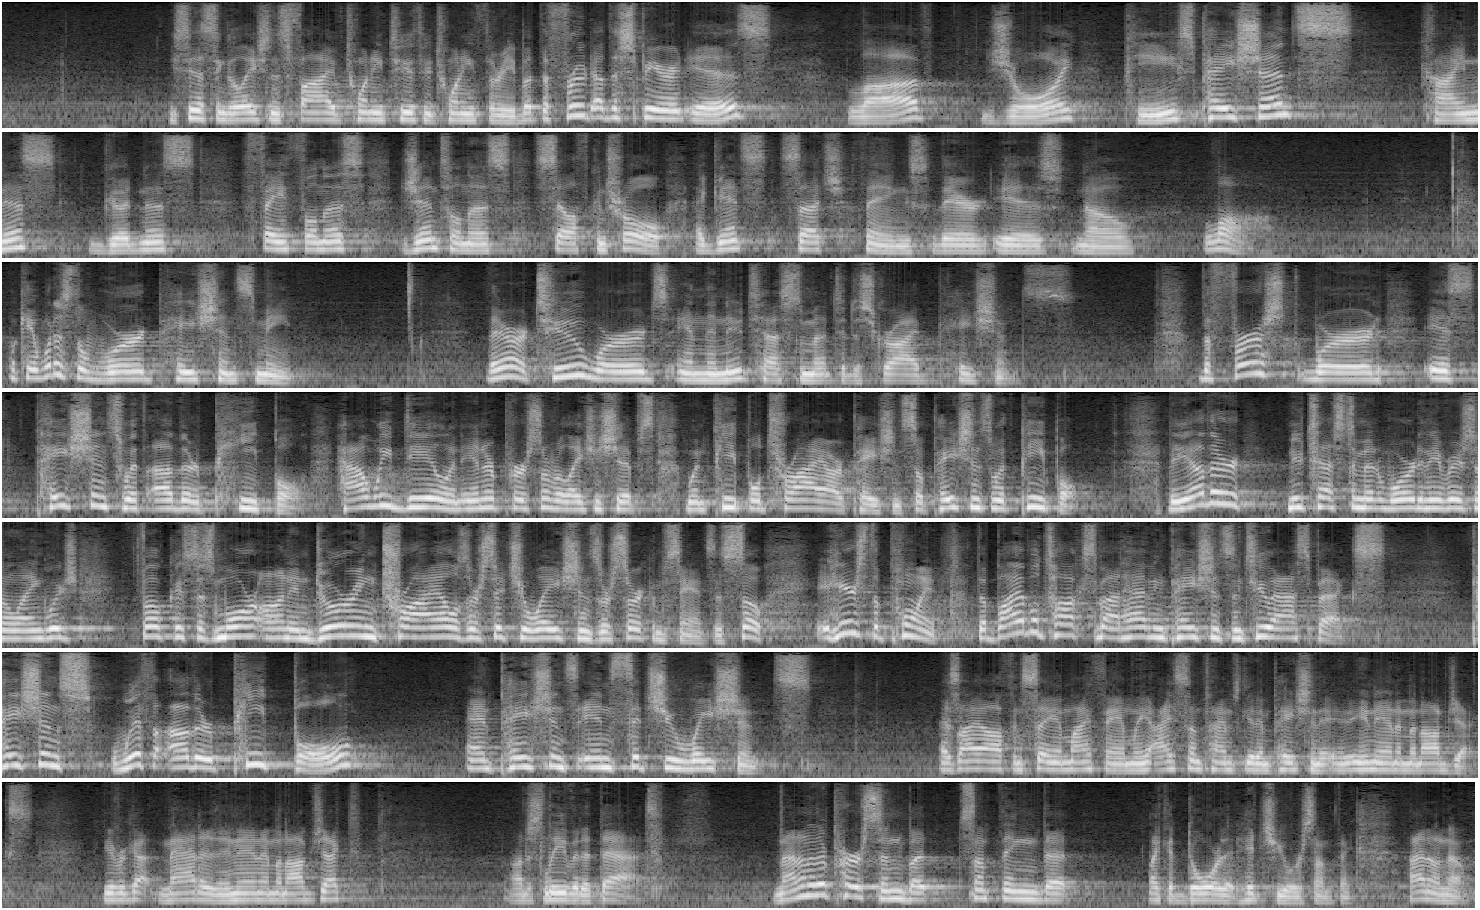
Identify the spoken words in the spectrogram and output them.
You see this in Galatians 5 22 through 23. But the fruit of the Spirit is love, joy, peace, patience, kindness goodness, faithfulness, gentleness, self control. Against such things there is no law. Okay, what does the word patience mean? There are two words in the New Testament to describe patience. The first word is patience with other people, how we deal in interpersonal relationships when people try our patience. So, patience with people. The other New Testament word in the original language focuses more on enduring trials or situations or circumstances. So here's the point the Bible talks about having patience in two aspects patience with other people and patience in situations. As I often say in my family, I sometimes get impatient at inanimate objects. Have you ever got mad at an inanimate object? I'll just leave it at that. Not another person, but something that, like a door that hits you or something. I don't know.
